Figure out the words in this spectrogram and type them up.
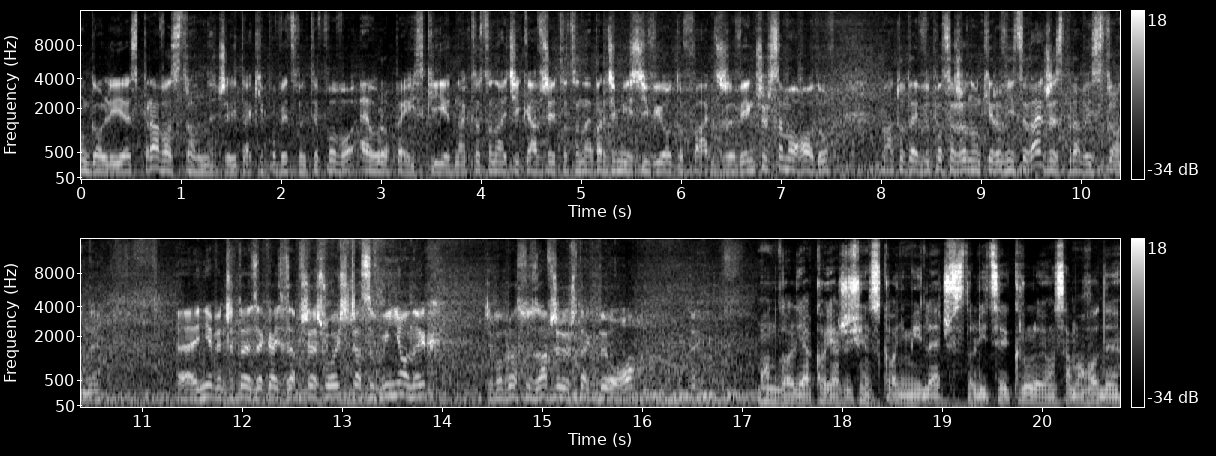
Mongolii jest prawostronny, czyli taki powiedzmy typowo europejski. Jednak to co najciekawsze i to co najbardziej mnie zdziwiło to fakt, że większość samochodów ma tutaj wyposażoną kierownicę także z prawej strony. E, Nie wiem czy to jest jakaś zaprzeszłość czasów minionych, czy po prostu zawsze już tak było. Mongolia kojarzy się z końmi, lecz w stolicy królują samochody.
